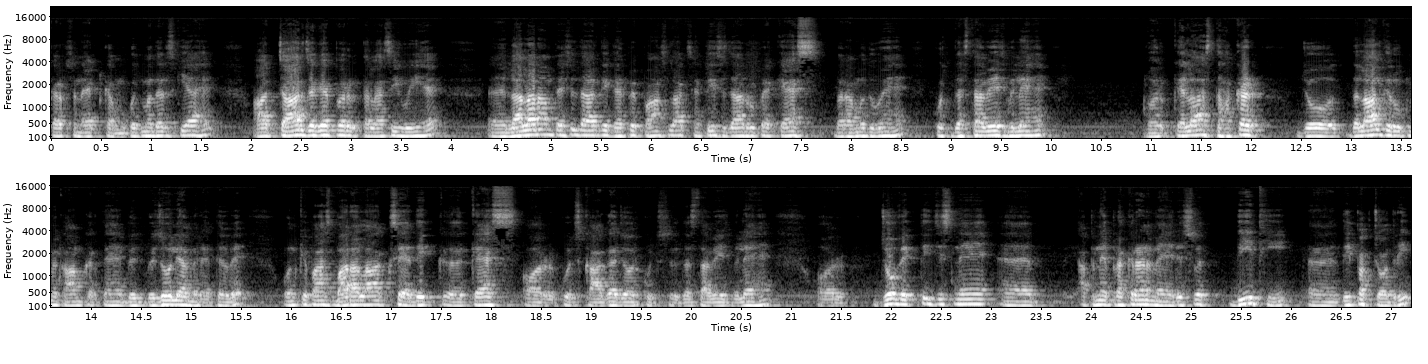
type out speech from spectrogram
करप्शन एक्ट का मुकदमा दर्ज किया है। आज चार जगह पर तलाशी हुई है। लालाराम तहसीलदार के घर पे पाँच लाख सैंतीस हज़ार रुपए कैश बरामद हुए हैं। कुछ दस्तावेज़ मिले हैं और कैलाश धाकड़ जो दलाल के रूप में काम करते हैं बिजोलिया में रहते हुए उनके पास 12 लाख से अधिक कैश और कुछ कागज़ और कुछ दस्तावेज़ मिले हैं। और जो व्यक्ति जिसने अपने प्रकरण में रिश्वत दी थी दीपक चौधरी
